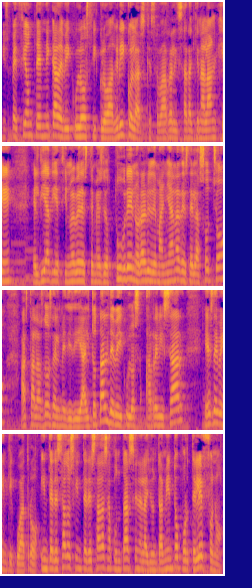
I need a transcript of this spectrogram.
inspección técnica de vehículos cicloagrícolas que se va a realizar aquí en Alange el día 19 de este mes de octubre en horario de mañana desde las 8 hasta las 2 del mediodía. El total de vehículos a revisar es de 24. Interesados e interesadas apuntarse en el ayuntamiento por teléfono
